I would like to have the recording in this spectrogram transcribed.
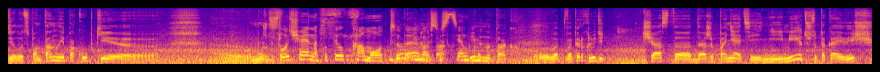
делают спонтанные покупки. Может быть... Случайно купил комод да, да, во всю так, стенку. Именно так. Во-первых, люди часто даже понятия не имеют, что такая вещь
